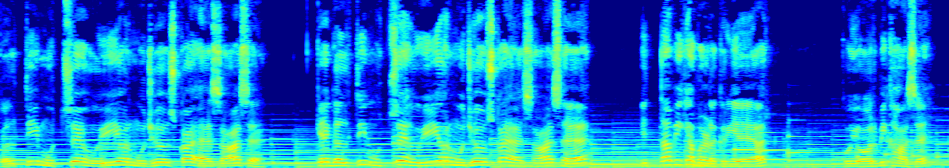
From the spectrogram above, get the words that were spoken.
गलती मुझसे हुई और मुझे उसका एहसास है। क्या गलती मुझसे हुई और मुझे उसका एहसास है? इतना भी क्या भड़क रही है यार? कोई और भी खास है?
